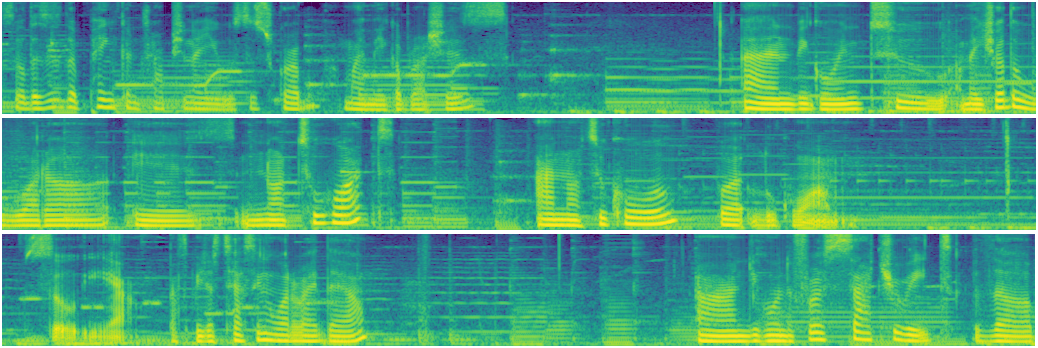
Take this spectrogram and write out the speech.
So this is the pink contraption I use to scrub my makeup brushes. And we're going to make sure the water is not too hot and not too cold, but lukewarm. So yeah, that's me just testing the water right there and you're going to first saturate the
